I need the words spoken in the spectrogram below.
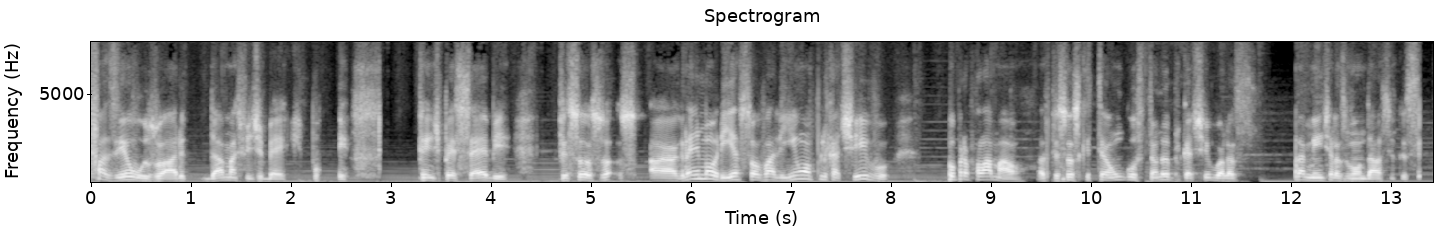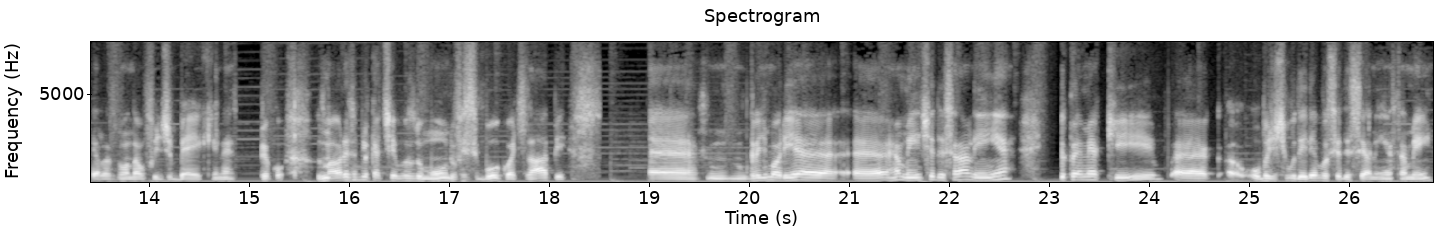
fazer o usuário dar mais feedback, porque a gente percebe pessoas, a grande maioria só avalia um aplicativo para falar mal. As pessoas que estão gostando do aplicativo, elas claramente elas vão dar assim, elas vão dar um feedback, né? Os maiores aplicativos do mundo, Facebook, WhatsApp, é, a grande maioria é, é realmente descer na linha. O Cleme aqui, é, o objetivo dele é você descer a linha também,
